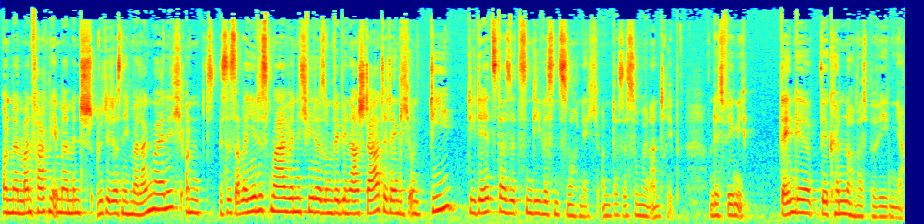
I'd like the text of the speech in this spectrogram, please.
Und mein Mann fragt mich immer, Mensch, wird dir das nicht mal langweilig? Und es ist aber jedes Mal, wenn ich wieder so ein Webinar starte, denke ich, und die, die jetzt da sitzen, die wissen es noch nicht. Und das ist so mein Antrieb. Und deswegen, ich denke, wir können noch was bewegen, ja.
